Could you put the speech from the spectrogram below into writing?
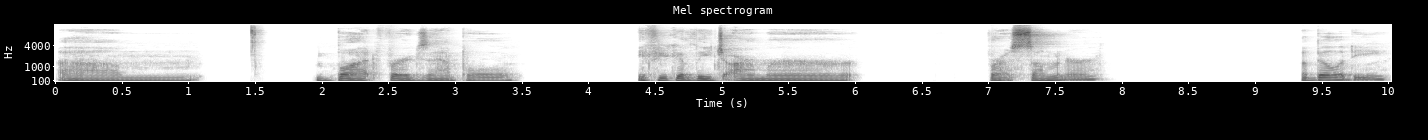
Um, but for example, if you could leech armor for a summoner ability,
